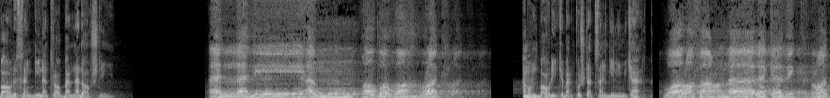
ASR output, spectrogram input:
بار سنگینت را بر نداشتیم. الذي أنقض ظهرك. همان باری که بر پشتت سنگینی می کرد ورفعنا لك ذكرك.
